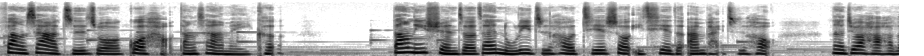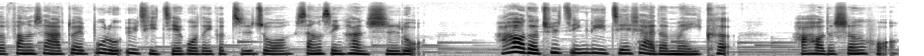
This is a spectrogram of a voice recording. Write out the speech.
放下执着，过好当下的每一刻。当你选择在努力之后接受一切的安排之后。那就要好好的放下对不如预期结果的一个执着、伤心和失落，好好的去经历接下来的每一刻，好好的生活，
